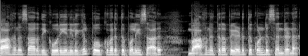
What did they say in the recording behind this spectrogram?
வாகன சாரதி கோரிய நிலையில் போக்குவரத்து போலீசார் வாகன திறப்பை எடுத்துக்கொண்டு சென்றனர்.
